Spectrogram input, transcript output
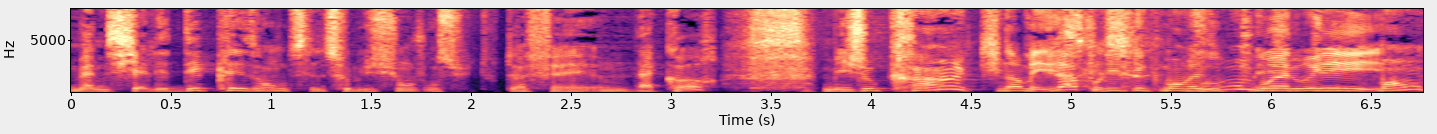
même si elle est déplaisante cette solution, j'en suis tout à fait mmh. d'accord. Mais je crains qu'il a politiquement raison, vous pointez, mais juridiquement...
